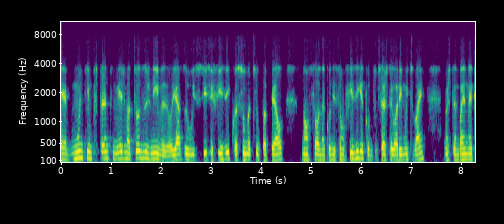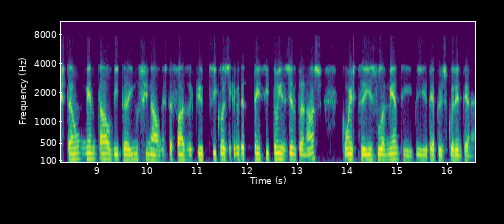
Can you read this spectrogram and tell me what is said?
É muito importante mesmo a todos os níveis. Aliás, o exercício físico assume aqui um papel não só na condição física, como tu disseste agora e muito bem, mas também na questão mental, dita emocional, nesta fase que psicologicamente tem sido tão exigente para nós, com este isolamento e, e até por de quarentena.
